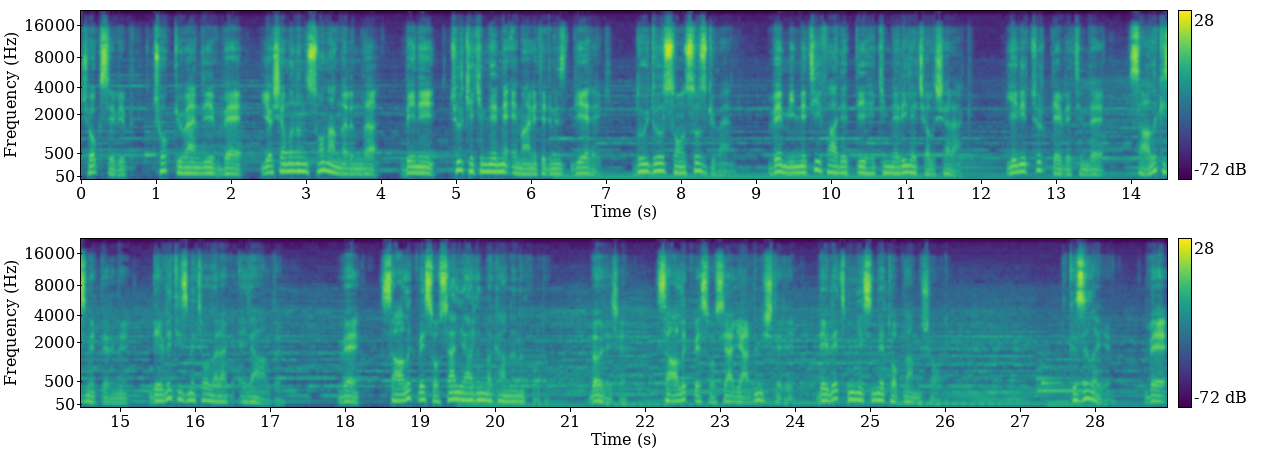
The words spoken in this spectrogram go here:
çok sevip çok güvendiği ve yaşamının son anlarında beni Türk hekimlerine emanet ediniz diyerek duyduğu sonsuz güven ve minneti ifade ettiği hekimleriyle çalışarak yeni Türk devletinde sağlık hizmetlerini devlet hizmeti olarak ele aldı ve Sağlık ve Sosyal Yardım Bakanlığı'nı kurdu. Böylece sağlık ve sosyal yardım işleri devlet bünyesinde toplanmış oldu. Kızılay'ı ve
